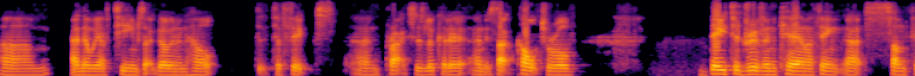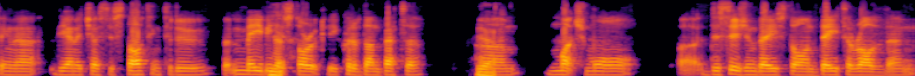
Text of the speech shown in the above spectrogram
Um, and then we have teams that go in and help to, to fix and practices look at it. And it's that culture of data-driven care, and I think that's something that the NHS is starting to do, but maybe Yeah. historically could have done better. Yeah. Um, much more uh, decision based on data rather than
